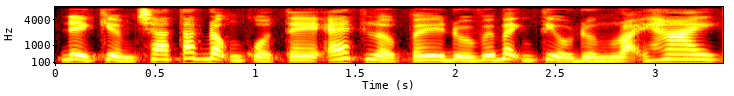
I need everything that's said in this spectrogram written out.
Để kiểm tra tác động của TSLP đối với bệnh tiểu đường loại 2,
